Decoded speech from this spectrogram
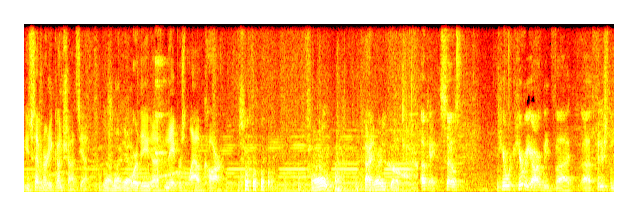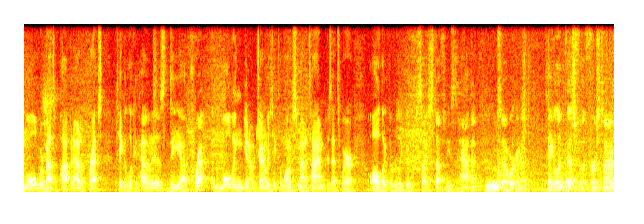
you just haven't heard any gunshots yet, No, not yet. or the uh, neighbor's loud car. All right. All right, ready, go. Okay, so here, we- here we are. We've uh, uh, finished the mold. We're about to pop it out of the press. Take a look at how it is. The uh, prep and the molding, you know, generally take the longest amount of time because that's where all like the really good precise stuff needs to happen. So we're gonna take a look at this for the first time.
